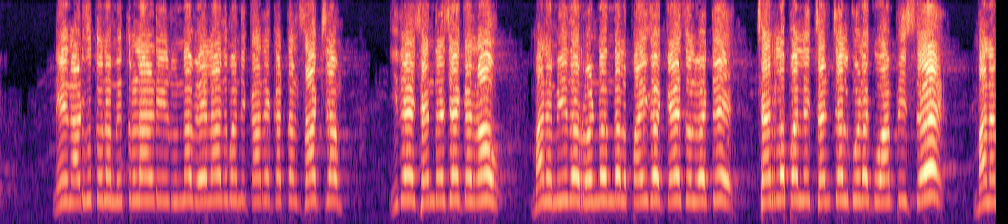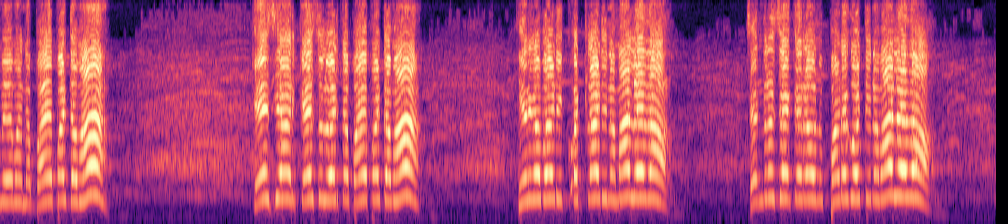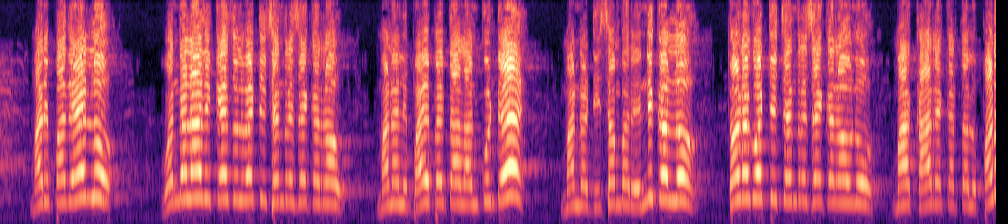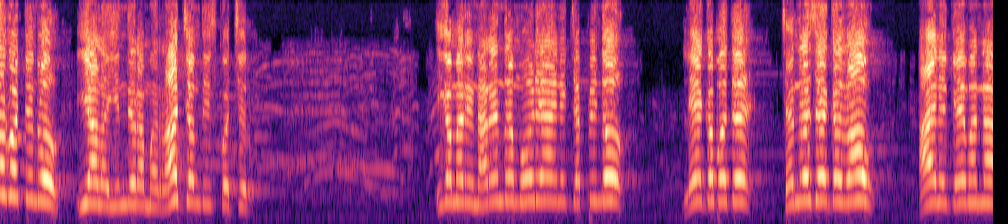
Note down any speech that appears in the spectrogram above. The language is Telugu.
నేను అడుగుతున్న మిత్రులాడి ఉన్న వేలాది మంది కార్యకర్తల సాక్ష్యం. ఇదే చంద్రశేఖర్ రావు మన మీద రెండు పైగా కేసులు పెట్టి చర్లపల్లి చంచల్గూడకు పంపిస్తే మనమేమన్నా భయపడ్డామా? కేసీఆర్ కేసులు పెడితే భయపడ్డామా? తిరగబడి కొట్లాడినమా లేదా? చంద్రశేఖరరావును పడగొట్టినమా లేదా? మరి పదేళ్ళు వందలాది కేసులు పెట్టి చంద్రశేఖరరావు మనల్ని భయపెట్టాలనుకుంటే మన డిసెంబర్ ఎన్నికల్లో తొడగొట్టి చంద్రశేఖరరావును మా కార్యకర్తలు పడగొట్టిండ్రు. ఇవాళ ఇందిరమ్మ రాజ్యం తీసుకొచ్చారు ఇక మరి నరేంద్ర మోడీ ఆయనకి చెప్పిండు లేకపోతే చంద్రశేఖర్ రావు ఆయనకి ఏమన్నా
